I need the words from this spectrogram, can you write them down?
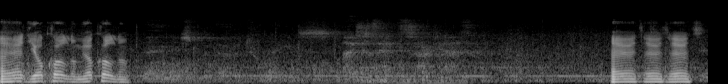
Evet yok oldum yok oldum. Evet evet evet.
